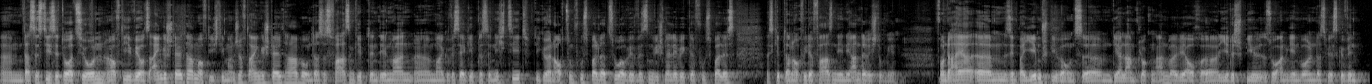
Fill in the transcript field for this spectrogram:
Ähm, das ist die Situation, auf die wir uns eingestellt haben, auf die ich die Mannschaft eingestellt habe und dass es Phasen gibt, in denen man äh, mal gewisse Ergebnisse nicht sieht. Die gehören auch zum Fußball dazu, aber wir wissen, wie schnelllebig der Fußball ist. Es gibt dann auch wieder Phasen, die in die andere Richtung gehen. Von daher ähm, sind bei jedem Spiel bei uns ähm, die Alarmglocken an, weil wir auch äh, jedes Spiel so angehen wollen, dass wir es gewinnen.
